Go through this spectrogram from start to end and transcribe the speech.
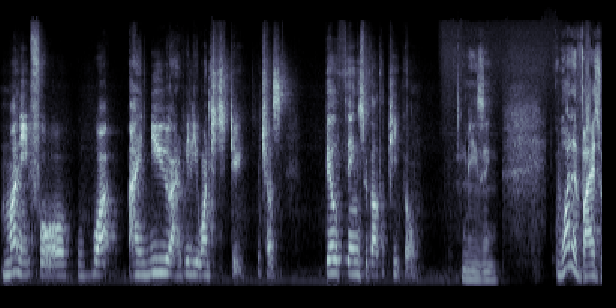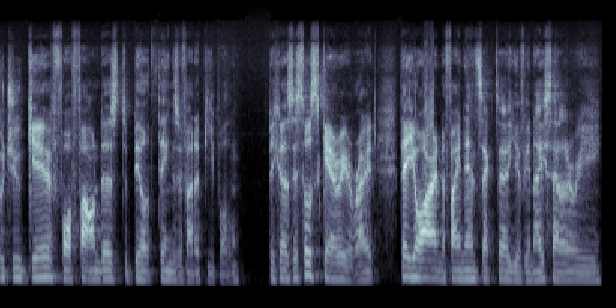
money for what I knew I really wanted to do, which was build things with other people. Amazing. What advice would you give for founders to build things with other people? Because it's so scary, right? There you are in the finance sector, you have your nice salary,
